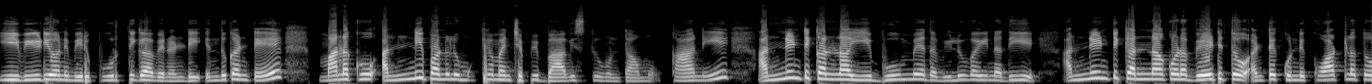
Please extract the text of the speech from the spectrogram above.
ఈ వీడియోని మీరు పూర్తిగా వినండి. ఎందుకంటే మనకు అన్ని పనులు ముఖ్యమని చెప్పి భావిస్తూ ఉంటాము. కానీ అన్నింటికన్నా ఈ భూమి మీద విలువైనది అన్నింటికన్నా కూడా వేటితో అంటే కొన్ని కోట్లతో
